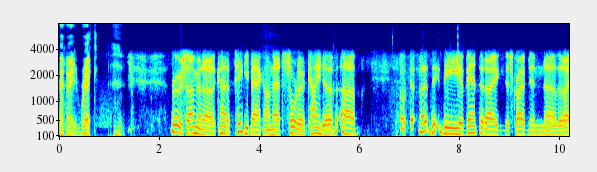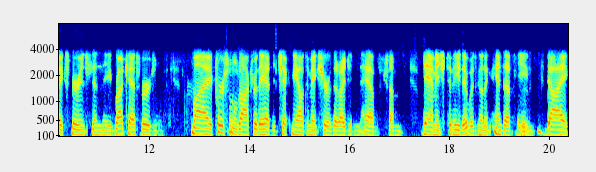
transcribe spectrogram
All right, Rick. Bruce, I'm going to kind of piggyback on that, sort of, kind of. Uh, the, the event that I described in uh, that I experienced in the broadcast version, my personal doctor, they had to check me out to make sure that I didn't have some damage to me that was going to end up being die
